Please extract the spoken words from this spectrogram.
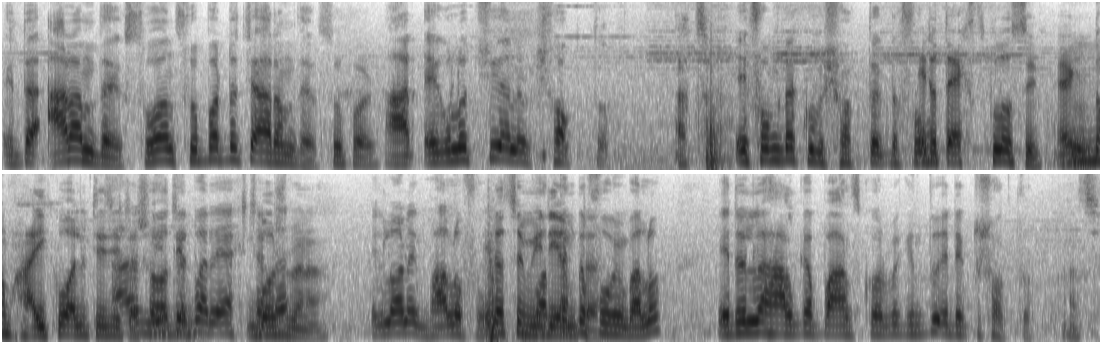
এটা আরামদায়ক। সোয়ান সুপারটা হচ্ছে আরামদায়ক। সুপার। আর এগুলো হচ্ছে অনেক শক্ত। আচ্ছা। এই ফোমটা খুবই শক্ত একটা ফোম। এটা তো এক্সক্লুসিভ একদম হাই কোয়ালিটি যেটা সহজে বসবে না। এগুলো অনেক ভালো ফোম। এটা হচ্ছে টা। ফোমই ভালো। এটা হলে হালকা পাঞ্চ করবে কিন্তু এটা একটু শক্ত। আচ্ছা।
